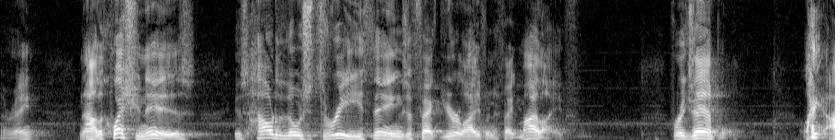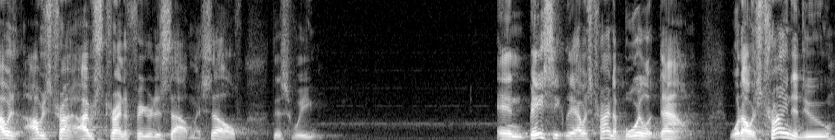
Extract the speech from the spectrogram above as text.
All right? Now, the question is, is how do those three things affect your life and affect my life? For example, I, I, was, I, was trying, I was trying to figure this out myself this week. And basically, I was trying to boil it down. What I was trying to do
